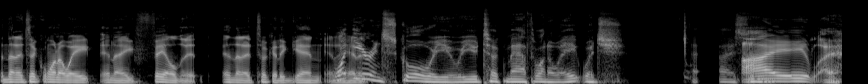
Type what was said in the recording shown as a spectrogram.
And then I took 108 and I failed it. And then I took it again. And what year it. in school were you where you took math 108, which I, I I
